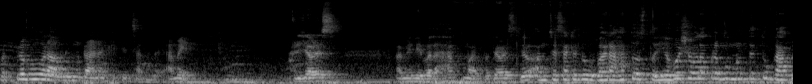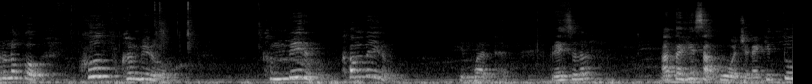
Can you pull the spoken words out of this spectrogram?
पण प्रभूवर अवलंबून राहणं किती चांगलं आहे. आम्ही आणि ज्यावेळेस आम्ही देवाला हाक मारतो त्यावेळेस देव आमच्यासाठी तो उभा राहतोच. तो यहोशवाला प्रभू म्हणते तू घाबरू नको. खूप खंबीर हो. खंबीर हो खंबीर हो. हिंमत धर. प्रेस आता हे सातवं वचन आहे की तू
